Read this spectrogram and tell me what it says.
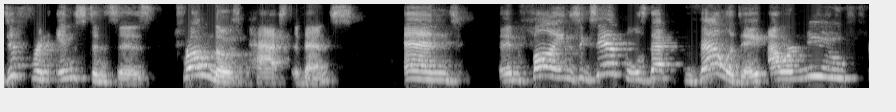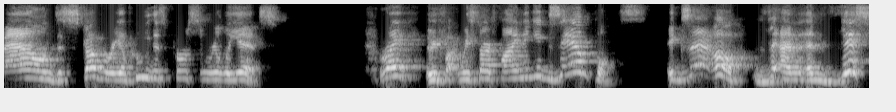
different instances from those past events and, and finds examples that validate our new found discovery of who this person really is right? We, we start finding examples. Exa oh, and, and this,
